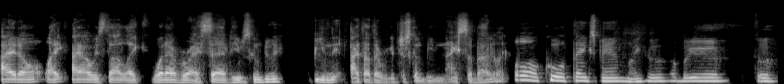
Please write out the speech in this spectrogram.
I don't like. I always thought like whatever I said, he was gonna be like. Be, I thought they were just gonna be nice about it, like, oh, cool, thanks, man. Like, oh, but yeah, oh.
